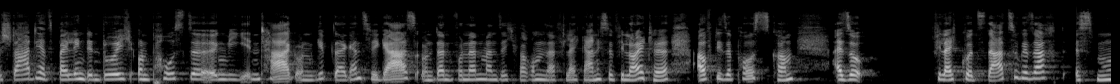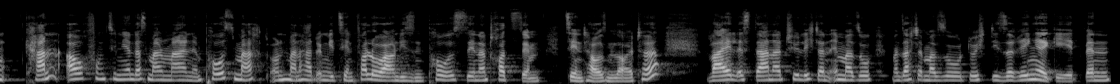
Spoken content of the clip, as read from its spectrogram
starte jetzt bei LinkedIn durch und poste irgendwie jeden Tag und gebe da ganz viel Gas und dann wundert man sich, warum da vielleicht gar nicht so viele Leute auf diese Posts kommen. Also Vielleicht kurz dazu gesagt, es kann auch funktionieren, dass man mal einen Post macht und man hat irgendwie zehn Follower und diesen Post sehen dann trotzdem 10.000 Leute, weil es da natürlich dann immer so, man sagt immer so, durch diese Ringe geht. Wenn,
